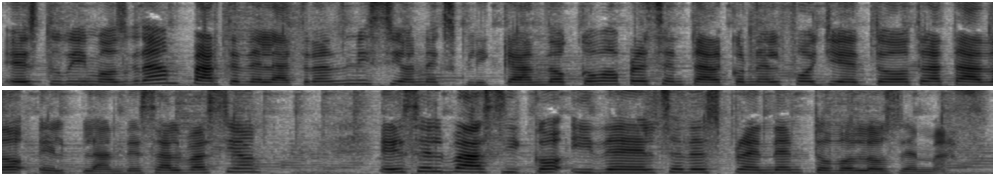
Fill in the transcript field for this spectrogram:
estuvimos gran parte de la transmisión explicando cómo presentar con el folleto o tratado el plan de salvación. Es el básico y de él se desprenden todos los demás.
